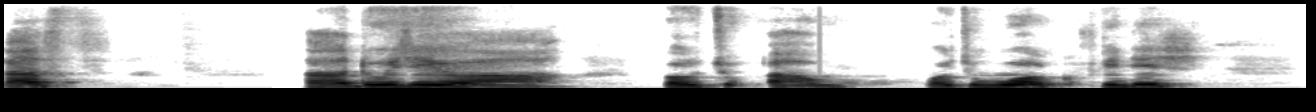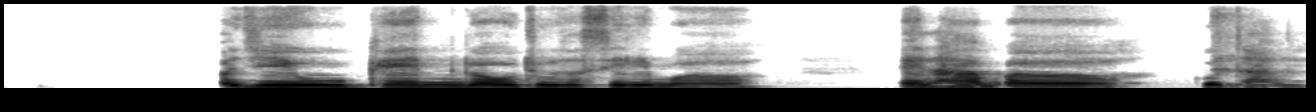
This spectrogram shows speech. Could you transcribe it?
last uh do you uh, go to uh go to work finish? Uh, you can go to the cinema and have a good time.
